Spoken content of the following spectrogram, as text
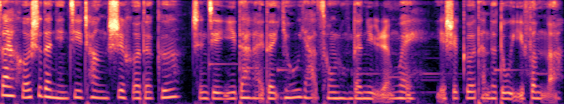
在合适的年纪唱适合的歌，陈洁仪带来的优雅从容的女人味，也是歌坛的独一份了。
